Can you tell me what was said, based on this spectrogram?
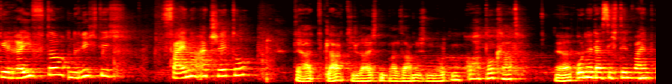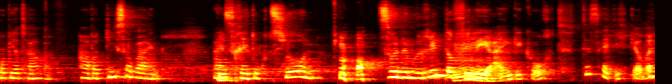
gereifter, ein richtig feiner Aceto. Der hat klar die leichten balsamischen Noten. Oh, Burkhard, Ja. ohne dass ich den Wein probiert habe. Aber dieser Wein als Reduktion zu einem Rinderfilet Mm. eingekocht, das hätte ich gerne.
